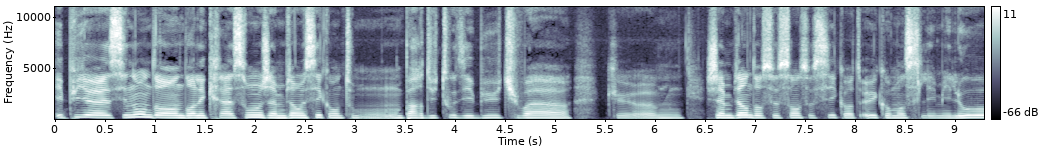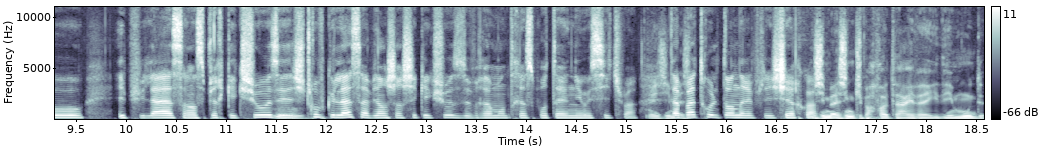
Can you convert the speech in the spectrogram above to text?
Et puis euh, sinon, dans, dans les créations, j'aime bien aussi quand on, on part du tout début, tu vois, euh, que euh, j'aime bien dans ce sens aussi quand eux ils commencent les mélos, et puis là ça inspire quelque chose, et Mhm. je trouve que là ça vient chercher quelque chose de vraiment très spontané aussi, tu vois. T'as pas trop le temps de réfléchir, quoi. J'imagine que parfois tu arrives avec des moods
